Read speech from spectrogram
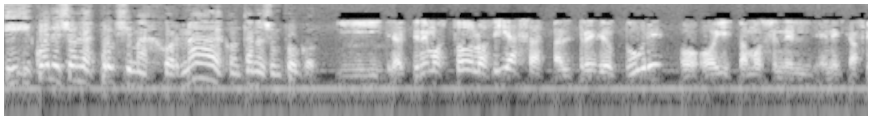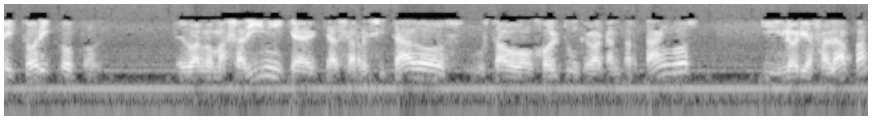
¿Y, cuáles son las próximas jornadas? Contanos un poco. Y la tenemos todos los días hasta el 3 de octubre, hoy estamos en el, en el Café Histórico con Eduardo Mazzarini, que, que hace recitados, Gustavo von Holtum, que va a cantar tangos, y Gloria Falapa.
